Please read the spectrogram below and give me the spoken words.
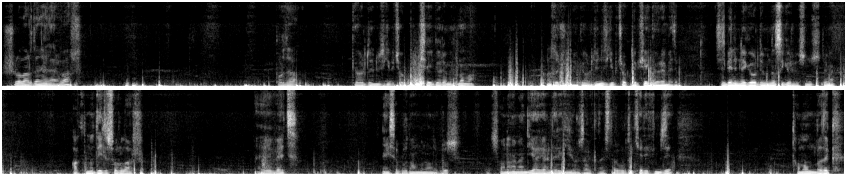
Şuralarda neler var? Burada gördüğünüz gibi çok bir şey göremedim ama nasıl cümle? Gördüğünüz gibi çok da bir şey göremedim. Siz benim ne gördüğümü nasıl görüyorsunuz değil mi? Aklıma deli sorular. Evet. Neyse buradan bunu alıyoruz. Sonra hemen diğer yerlere gidiyoruz arkadaşlar. Buradaki hedefimizi tamamladık.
